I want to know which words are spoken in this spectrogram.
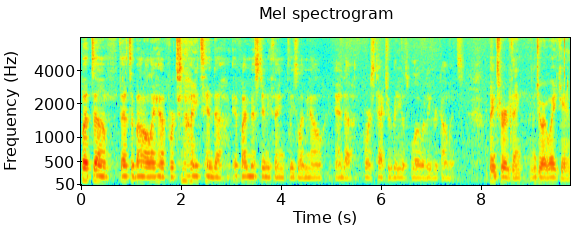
But um, that's about all I have for tonight, and uh, if I missed anything, please let me know. And uh, of course, attach your videos below or leave your comments. Thanks for everything. Enjoy it while you can.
